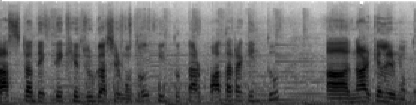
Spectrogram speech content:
গাছটা দেখতে খেজুর গাছের মতো, কিন্তু তার পাতাটা কিন্তু নারকেলের মতো।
